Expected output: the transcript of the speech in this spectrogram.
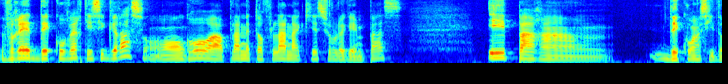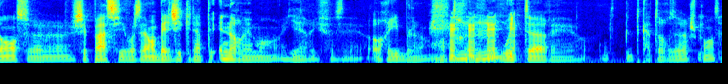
vraie découverte ici, grâce en gros à Planet of Lana qui est sur le Game Pass, et par un. Des coïncidences, euh, je sais pas si vous savez, en Belgique il a plu énormément. Hier il faisait horrible, hein, entre Mhm. 8h et 14h je pense.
